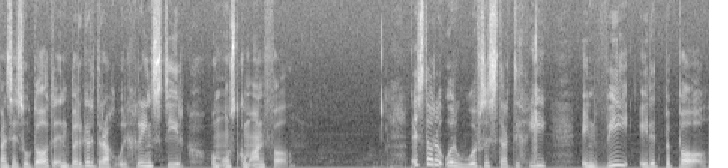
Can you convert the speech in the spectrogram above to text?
van sy soldaten in burgerdrag oor die grens stuur om ons te kom aanval? Is daar een oorhoofse strategie en wie het dit bepaal?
